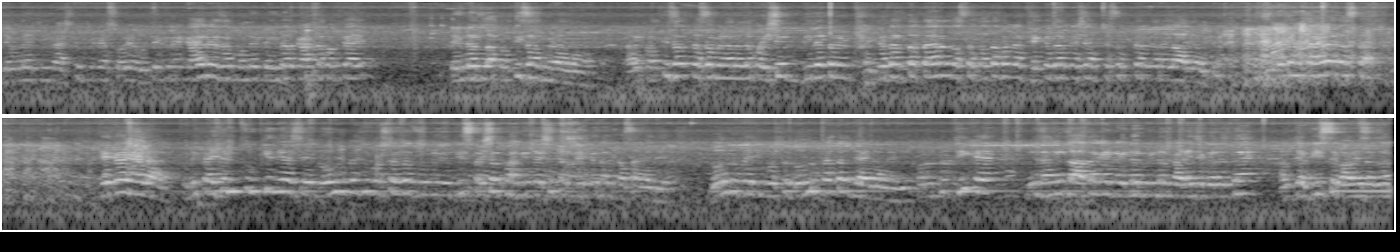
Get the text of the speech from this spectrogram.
जेवण्याची नाश्त्याची काय सोय होते की नाही? काय नाही सर म्हणजे टेंडर काढलं पण काय टेंडरला प्रतिसाद मिळाला नाही आणि प्रतिसाद कसं मिळाला पैसे दिले तर ठेकेदार तर तयारच असतात. आता बघा ठेकेदार कसे आमचे सत्कार करायला आले होते. तयारच असतात. ठेका घ्यायला तुम्ही काहीतरी चूक केली असेल. दोन रुपयाची गोष्ट जर तुम्ही वीस पैशात मागितली असेल तर ठेकेदार कसा पाहिजे दोन रुपयाची गोष्ट दोन रुपयातच द्यायला पाहिजे. परंतु ठीक आहे मी सांगितलं आता काही ट्रेडर बिंडर काढायची गरज नाही. आमच्या वीस ते बावीस हजार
